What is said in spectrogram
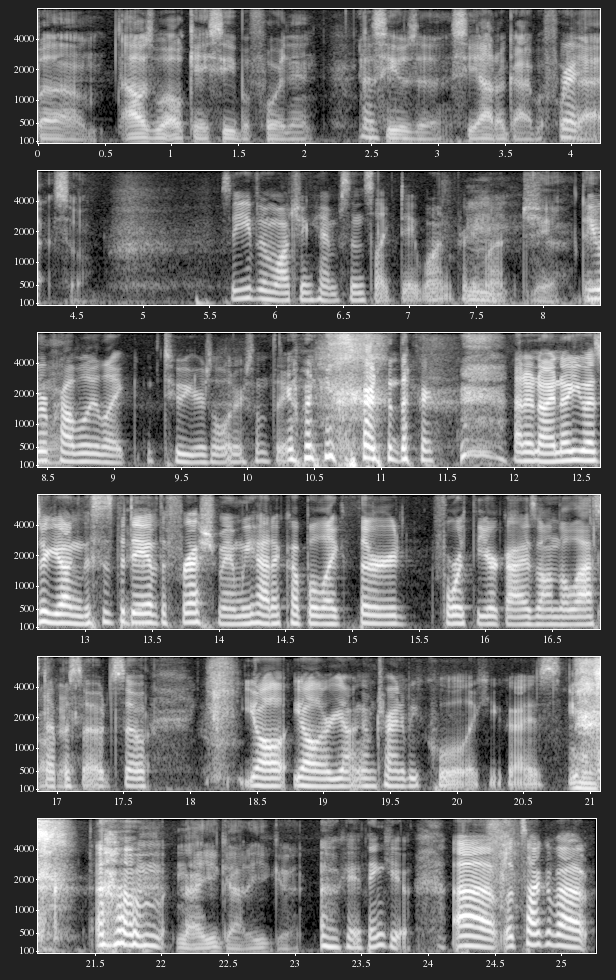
but um, I was with OKC before then because he was a Seattle guy before Right. that. So So you've been watching him since like day one, pretty much. Mm, yeah, day You were one. probably like two years old or something when you started there. I don't know. I know you guys are young. This is the day of the freshman. We had a couple like third, fourth year guys on the last Okay. episode. So y'all y'all are young. I'm trying to be cool like you guys. um, nah, you got it. You good. Okay, thank you. Uh, let's talk about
